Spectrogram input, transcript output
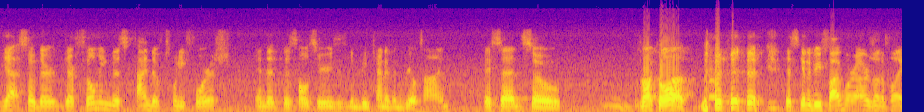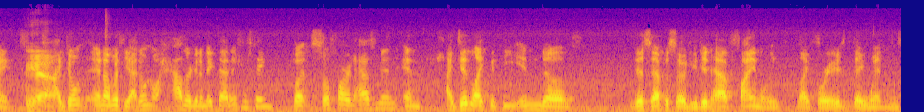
yeah, so they're they're filming this kind of 24ish, and that this whole series is going to be kind of in real time. They said so. Buckle up. it's going to be five more hours on a plane. Yeah. I don't, and I'm with you. I don't know how they're going to make that interesting, but so far it has been. And I did like at the end of this episode, you did have finally like where it, they went and,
